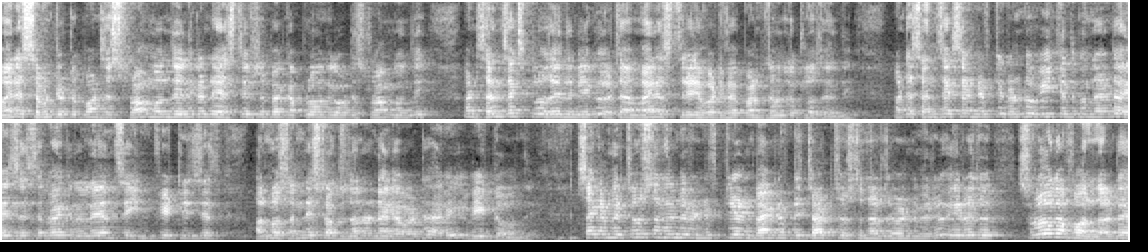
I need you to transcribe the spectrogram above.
minus seventy two points strong ఉంది. ఎందుకంటే హెచ్డిఎఫ్సి బ్యాంక్ అప్లో ఉంది కాబట్టి స్ట్రాంగ్ ఉంది. అండ్ సెన్సెక్స్ క్లోజ్ అయింది మీకు minus three forty five point జోన్లో క్లోజ్ అయింది. అంటే సెన్సెక్స్ అండ్ నిఫ్టీ రెండు వీక్ ఎందుకు ఉన్నాయంటే ఐసిఐసిఐ బ్యాంక్ రిలయన్స్ ఇన్ఫీ టీసీఎస్ ఆల్మోస్ట్ అన్ని స్టాక్స్ డౌన్ ఉన్నాయి కాబట్టి అవి వీక్గా ఉంది. సో ఇక్కడ మీరు చూస్తున్నది మీరు Nifty and bank Nifty chart చూస్తున్నారు చూడండి మీరు. ఈరోజు స్లోగా ఫాల్ అంటే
